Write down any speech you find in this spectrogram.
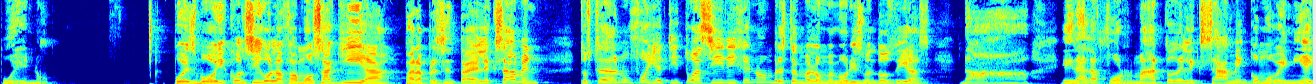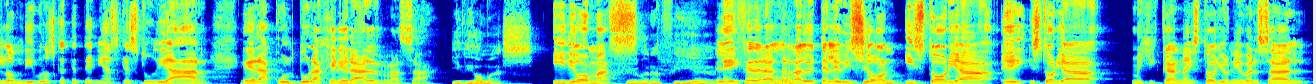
Bueno, pues voy y consigo la famosa guía para presentar el examen. Entonces te dan un folletito así. Dije, no, hombre, esto me lo memorizo en dos días. No, era el formato del examen como venía y los libros que te tenías que estudiar. Era cultura general, raza. Idiomas, Idiomas. geografía. Ley Federal de. Radio y Televisión, historia, eh, historia mexicana, historia universal,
